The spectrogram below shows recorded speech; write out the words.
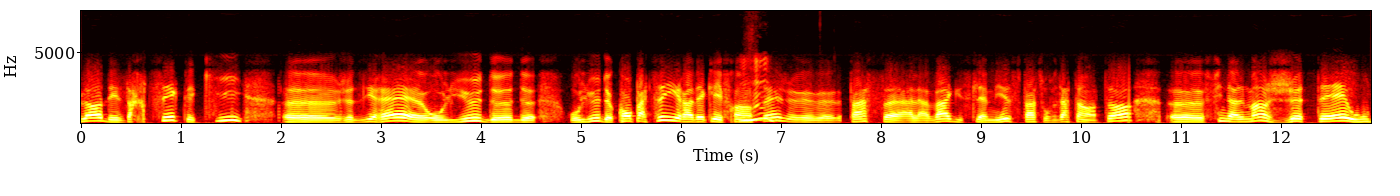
là des articles qui, euh, je dirais, au lieu de, de au lieu de compatir avec les Français mm -hmm. je, face à la vague islamiste, face aux attentats, finalement jetaient ou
